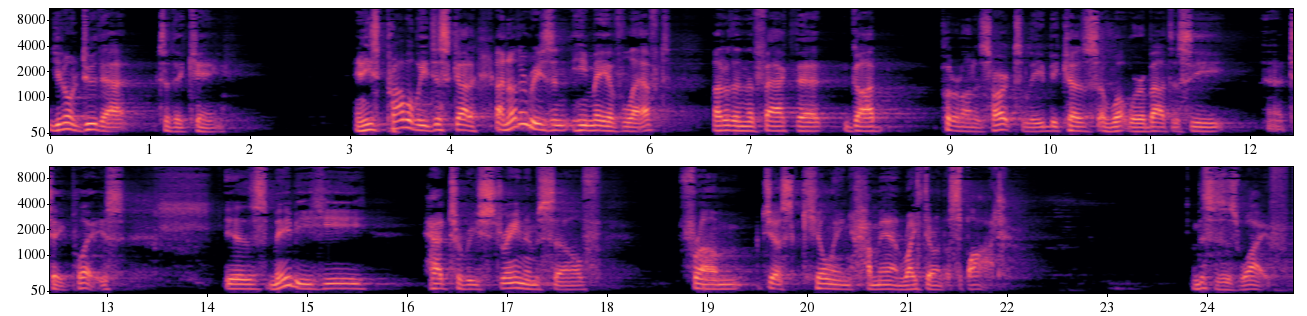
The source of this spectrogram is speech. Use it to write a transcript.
You don't do that to the king. And he's probably just got a, another reason he may have left, other than the fact that God put it on his heart to leave because of what we're about to see uh, take place, is maybe he had to restrain himself from just killing Haman right there on the spot. And this is his wife.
